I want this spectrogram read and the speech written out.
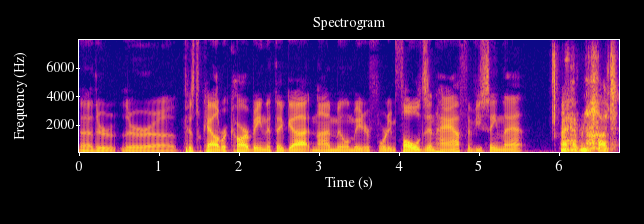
Uh, they're they're uh, pistol caliber carbine that they've got nine millimeter forty folds in half. Have you seen that? I have not.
